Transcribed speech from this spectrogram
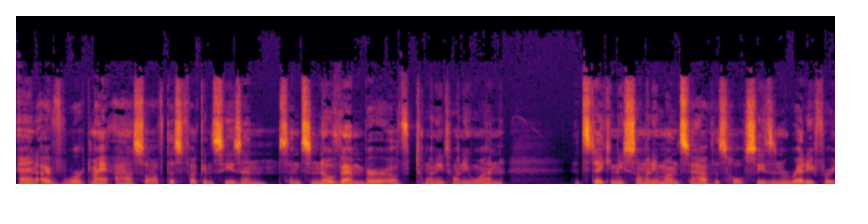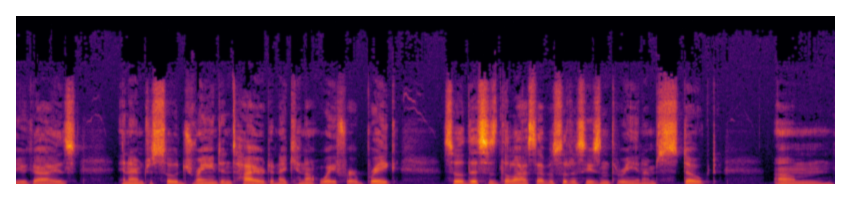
and I've worked my ass off this fucking season since November of 2021. It's taken me so many months to have this whole season ready for you guys, and I'm just so drained and tired, and I cannot wait for a break. So this is the last episode of season three, and I'm stoked um,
